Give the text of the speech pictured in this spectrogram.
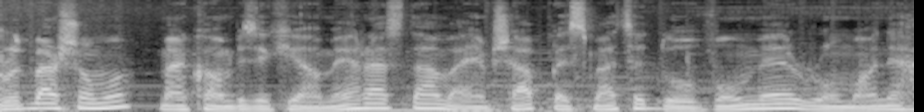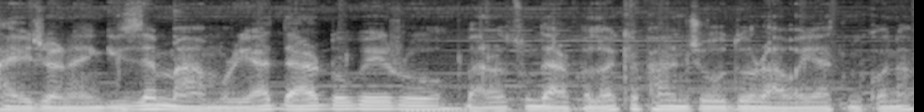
درود بر شما. من کامبیز کیامهر هستم و امشب قسمت دوم رمان هیجان انگیز مأموریت در دبی رو براتون در پلاک 52 روایت می‌کنم.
